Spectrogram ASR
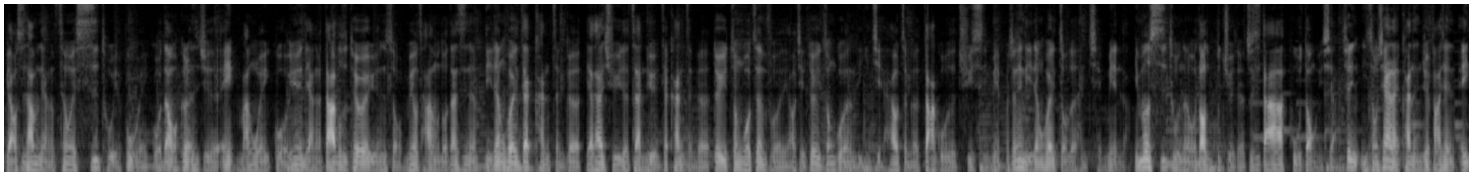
表示他们两个称为师徒也不为过。但我个人是觉得，哎，蛮为过，因为两个大家都是退位元首，没有差那么多。但是呢，李登辉在看整个亚太区域的战略，在看整个对于中国政府的了解，对于中国人理解，还有整个大国的趋势里面，我相信李登辉走得很前面了。有没有师徒呢？我倒是不觉得，就是大家互动一下。所以你从现在来看呢，你就发现，哎，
